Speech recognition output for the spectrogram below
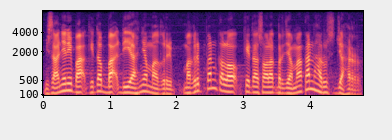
Misalnya nih Pak, kita ba'diyahnya maghrib. Maghrib kan kalau kita sholat berjamaah kan harus jahar.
